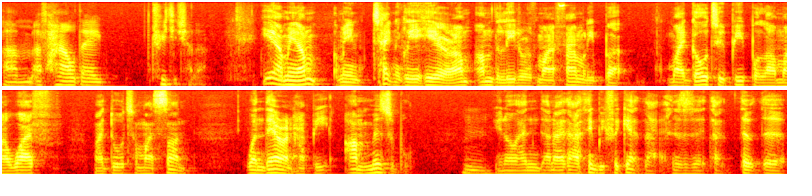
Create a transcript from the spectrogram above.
um, of how they treat each other. Yeah, I mean, I'm. I mean, technically here, I'm. I'm the leader of my family, but my go-to people are my wife, my daughter, my son. When they're unhappy, I'm miserable. Mm. You know, and and I, I think we forget that that the, the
